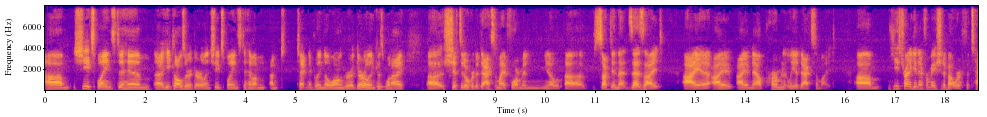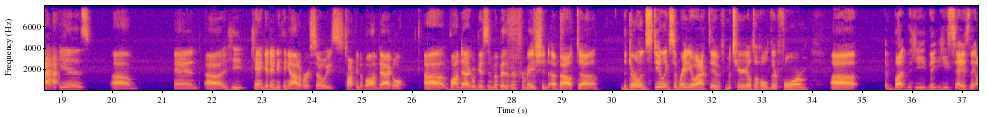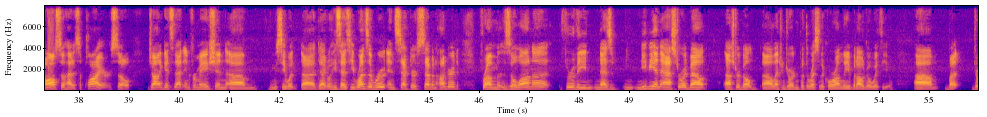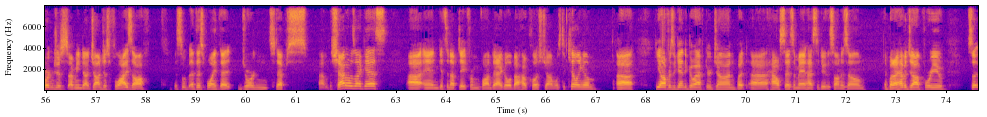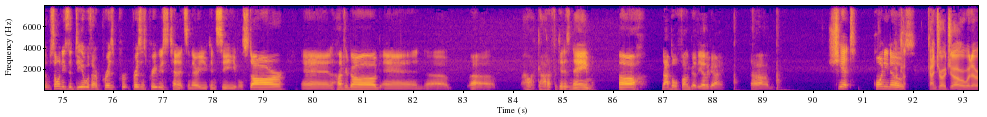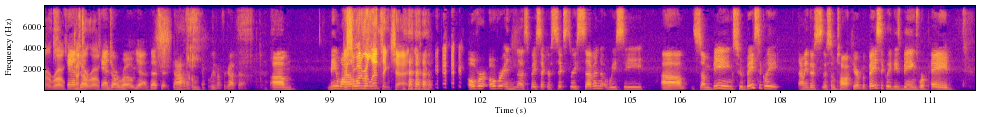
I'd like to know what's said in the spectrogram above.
Um, she explains to him. Uh, he calls her a Durlan. She explains to him, "I'm I'm t- technically no longer a Durlan because when I uh, shifted over to Daxamite form and you know uh, sucked in that Zezite, I uh, I I am now permanently a Daxamite. Um, he's trying to get information about where Fatality is, um, and uh, he can't get anything out of her, so he's talking to Von Daggle. Uh, Von Daggle gives him a bit of information about uh, the Durlans stealing some radioactive material to hold their form. Uh, but he the, he says they also had a supplier. So John gets that information. Um, let me see what uh, Daggle. He says he runs a route in Sector 700 from Zolana through the Nes- Nebian asteroid belt. Asteroid belt. Uh, Lantern Jordan put the rest of the Corps on leave, but I'll go with you. Um, but Jordan just, I mean, uh, John just flies off. It's at this point that Jordan steps out of the shadows, I guess, uh, and gets an update from Von Daggle about how close John was to killing him. Uh, he offers again to go after John, but uh, Hal says a man has to do this on his own. But I have a job for you. So someone needs to deal with our pris- pr- prison's previous tenants, and there you can see Evil Star and Hunger Dog and uh, uh, oh god, I forget his name. Oh, not Bolphunga, the other guy. Um, shit, pointy nose. Kanjar Joe or whatever, or Ro? Kanjar, Kanjar Ro? Kanjar. Yeah, that's it. God, I can't believe I forgot that. Um, meanwhile, You're so unrelenting, Chad. over over in uh, Space Sector 637, we see um, some beings who basically, I mean, there's there's some talk here, but basically these beings were paid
